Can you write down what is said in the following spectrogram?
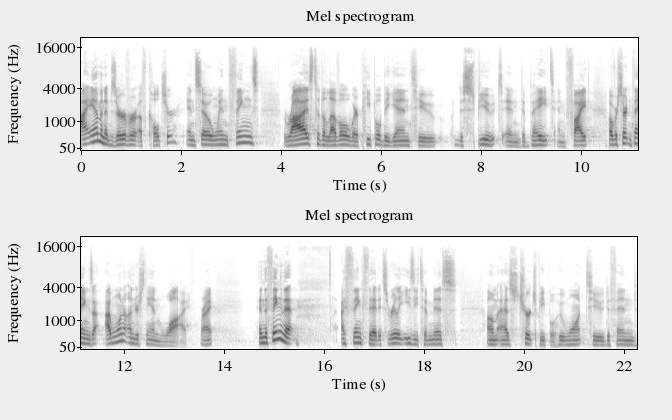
I am an observer of culture, and so when things rise to the level where people begin to dispute and debate and fight over certain things, I, I want to understand why, right? And the thing that I think that it's really easy to miss um, as church people who want to defend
